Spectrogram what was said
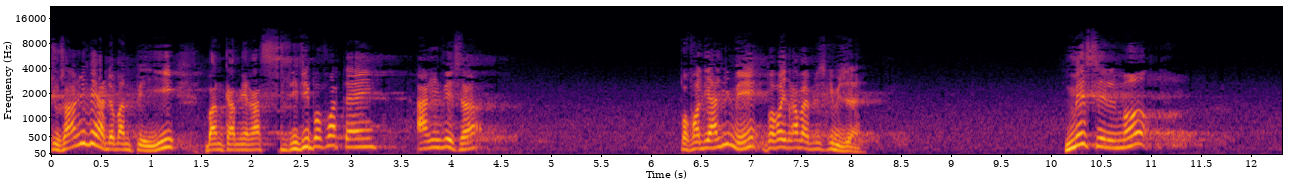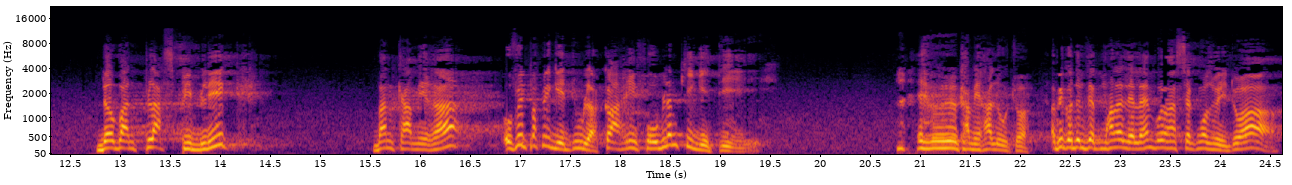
tout ça. Arrivé à de bon pays, bonne caméra CCTV, parfois, teint. Arrivé ça. Parfois, il allumer, parfois, il travaille plus qu'il besoin. Mais seulement, dans une place publique, bonne caméra, Au fait, pas que tout là. Quand arrive problème, qui guettait? Eh, euh, caméra là, toi. Et puis quand me fais moi là, là, pour un sec, moi, je toi.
